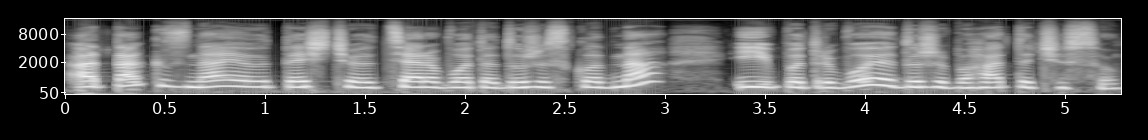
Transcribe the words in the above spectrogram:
а так знаю те, що ця робота дуже складна і потребує дуже багато часу.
